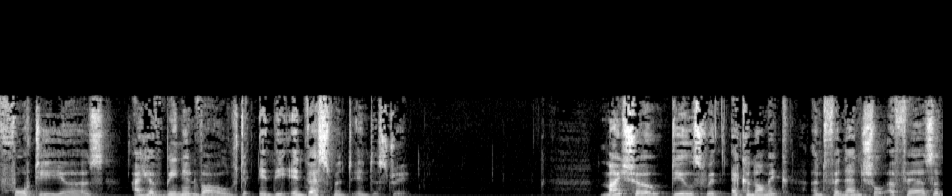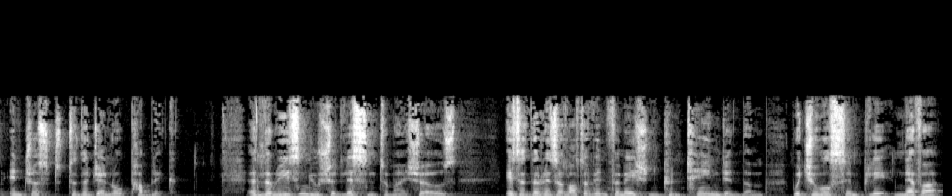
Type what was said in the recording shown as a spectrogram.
40 years, I have been involved in the investment industry. My show deals with economic and financial affairs of interest to the general public. And the reason you should listen to my shows is that there is a lot of information contained in them which you will simply never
